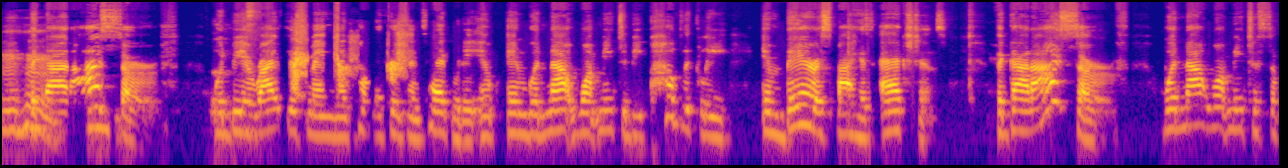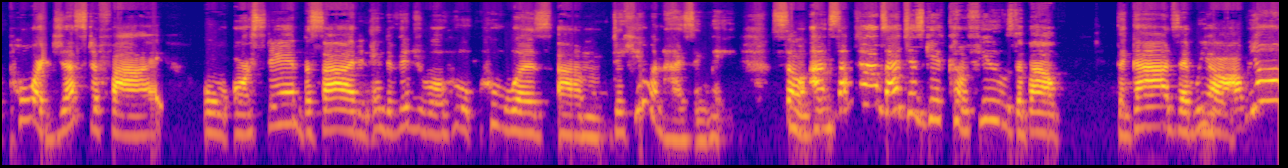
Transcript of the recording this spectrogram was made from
Mm-hmm. The God I serve would be a righteous man and come with his integrity and, and would not want me to be publicly embarrassed by his actions. The God I serve would not want me to support, justify, or, or stand beside an individual who who was um, dehumanizing me. So mm-hmm. I, sometimes I just get confused about the gods that we are. Are we all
